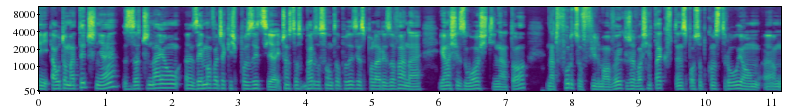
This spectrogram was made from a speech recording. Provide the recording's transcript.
i automatycznie zaczynają e, zajmować jakieś pozycje. I często bardzo są to pozycje spolaryzowane i ona się złości na to, na twórców filmowych, że właśnie tak w ten sposób konstruują um,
